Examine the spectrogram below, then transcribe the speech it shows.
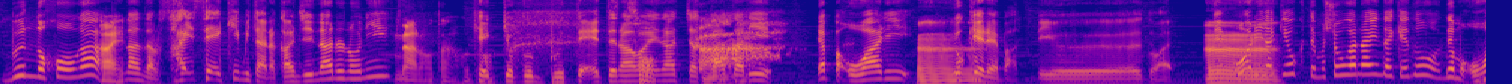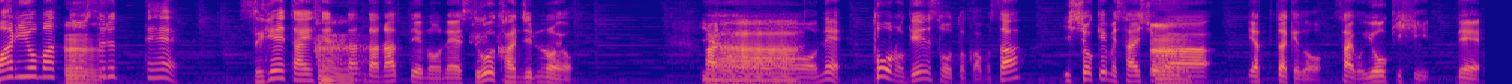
文の方が、はい。なんだろう最盛期みたいな感じになるのになるほど、なるほど。結局武帝って名前になっちゃったあたりやっぱ終わりうん。良ければっていうのは、ねうん。終わりだけ良くてもしょうがないんだけどでも終わりを全うするって、すげえ大変なんだなっていうのをねすごい感じるのよ。あのーね唐の元宗とかもさ一生懸命最初はやってたけど、最後楊貴妃で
